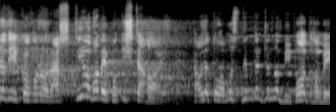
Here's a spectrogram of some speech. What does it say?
যদি কখনো রাষ্ট্রীয়ভাবে প্রতিষ্ঠা হয়, তাহলে তো অমুসলিমদের জন্য বিপদ হবে।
